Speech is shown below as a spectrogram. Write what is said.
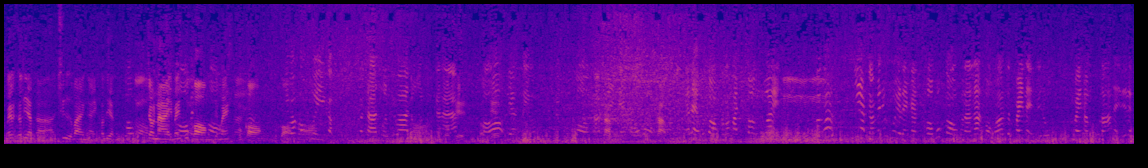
ไม่เขาเรียกอ่าชื่อว่ายังไงเขาเรียกผู้กองเจ้านายไหมผู้กองใช่ไหมผู้กองผู้กองที่ว่าเขาคุยกับประชาชนที่ว่าโดนกันนะโอเคโอเขาเคเรียกเป็นผู้กองครับครับอะไรเงี้ยเขาบอกครับนั่นแหละผู้กองเขาก็มาที่ป้อมด้วยแล้วก็เงียบกันไม่ได้คุยอะไรกันพอผู้กองคนนั้นอะบอกว่าจะไปไหนไม่รู้ไปทำธุระไหนนี่แหละ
